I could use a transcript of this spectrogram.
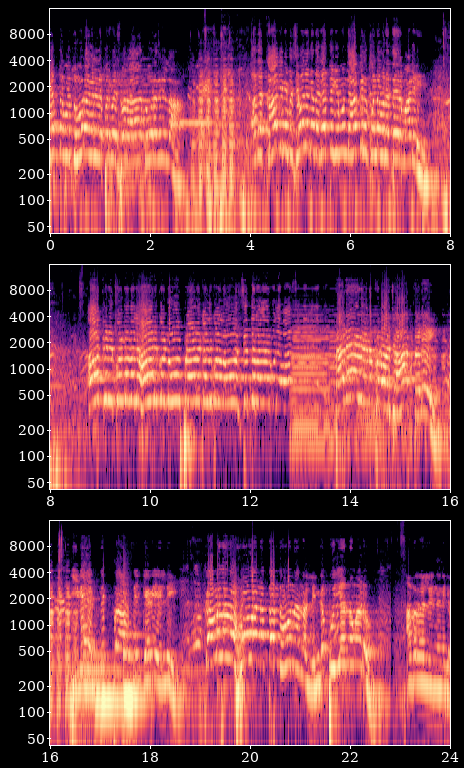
ಶಬ್ದವು ದೂರಾಗಲಿಲ್ಲ ಪರಮೇಶ್ವರ, ದೂರಾಗಲಿಲ್ಲ. ಅದಕ್ಕಾಗಿ ನಿಮ್ಮ ಶಿವಲಿಂಗದ ಗದ್ದೆಗೆ ಮುಂದೆ ಆಕಳ ಕೊಂಡವನ್ನು ತಯಾರು ಮಾಡಿ. ಆಕಳ ಕೊಂಡದಲ್ಲಿ ಹಾರಿಕೊಂಡು ಪ್ರಾಣ ಕಳೆದುಕೊಳ್ಳಲು. ತಡೆ ತಡೆ. ಇದೇ ತಿಪ್ರಾಸಿ ಕೆರೆಯಲ್ಲಿ ಕಮಲದ ಹೂವನ್ನು ತಂದು ನನ್ನ ಲಿಂಗ ಪೂಜೆಯನ್ನು ಮಾಡು. ಅದರಲ್ಲಿ ನಿನಗೆ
